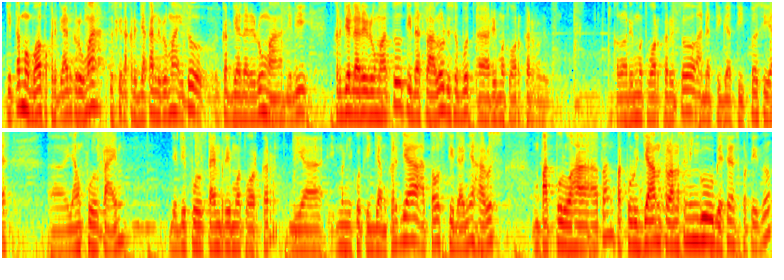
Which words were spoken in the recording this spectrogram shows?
kita mau bawa pekerjaan ke rumah terus kita kerjakan di rumah itu kerja dari rumah. Jadi kerja dari rumah tuh tidak selalu disebut uh, remote worker gitu. kalau remote worker itu ada tiga tipe sih ya uh, yang full time. Jadi full time remote worker dia mengikuti jam kerja atau setidaknya harus 40 ha- apa 40 jam selama seminggu biasanya seperti itu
